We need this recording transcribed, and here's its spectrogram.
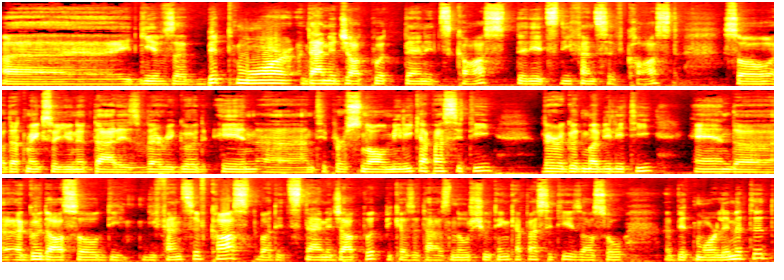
Uh, it gives a bit more damage output than its cost, than its defensive cost. So uh, that makes a unit that is very good in uh, anti-personal melee capacity, very good mobility, and uh, a good also the defensive cost, but its damage output because it has no shooting capacity is also a bit more limited.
